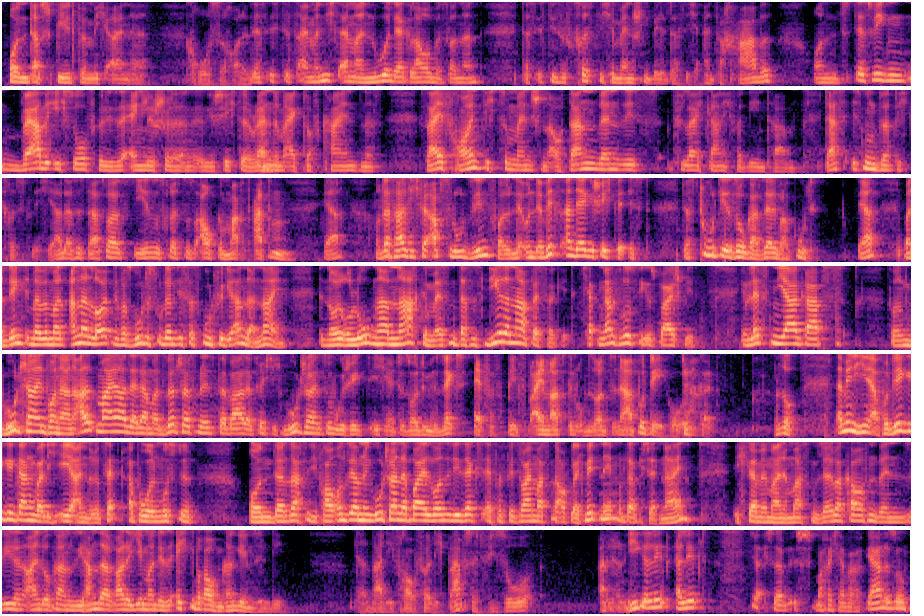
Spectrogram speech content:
Und das spielt für mich eine große Rolle. Das ist jetzt einmal nicht einmal nur der Glaube, sondern das ist dieses christliche Menschenbild, das ich einfach habe. Und deswegen werbe ich so für diese englische Geschichte Random Act of Kindness. Sei freundlich zu Menschen, auch dann, wenn sie es vielleicht gar nicht verdient haben. Das ist nun wirklich christlich. Ja, das ist das, was Jesus Christus auch gemacht hat. Mhm. Ja, und das halte ich für absolut sinnvoll. Und der Witz an der Geschichte ist, das tut dir sogar selber gut. Ja? Man denkt immer, wenn man anderen Leuten etwas Gutes tut, dann ist das gut für die anderen. Nein, Neurologen haben nachgemessen, dass es dir danach besser geht. Ich habe ein ganz lustiges Beispiel. Im letzten Jahr gab es so einen Gutschein von Herrn Altmaier, der damals Wirtschaftsminister war. Da kriegte ich einen Gutschein zugeschickt. Ich hätte, sollte mir sechs FFP2-Masken umsonst in der Apotheke holen können. So, dann bin ich in die Apotheke gegangen, weil ich eh ein Rezept abholen musste. Und dann sagte die Frau, und Sie haben den Gutschein dabei, wollen Sie die sechs FFP2-Masken auch gleich mitnehmen? Und da habe ich gesagt, nein, ich kann mir meine Masken selber kaufen. Wenn Sie den Eindruck haben, Sie haben da gerade jemanden, der sie echt gebrauchen kann, geben Sie ihm die. Und dann war die Frau völlig baff, sagt, wieso? Habe ich noch nie gelebt, erlebt. Ja, ich sage, das mache ich aber gerne so.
